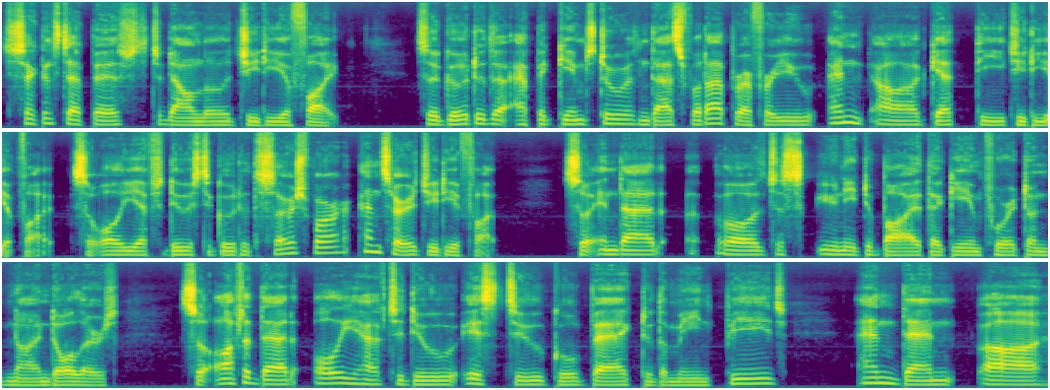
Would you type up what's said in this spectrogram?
Second step is to download GTA 5. So go to the Epic Game Store and that's what I prefer you and uh, get the GTA 5. So all you have to do is to go to the search bar and search GTA 5. So in that, uh, well, just you need to buy the game for $29. So after that, all you have to do is to go back to the main page and then uh,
